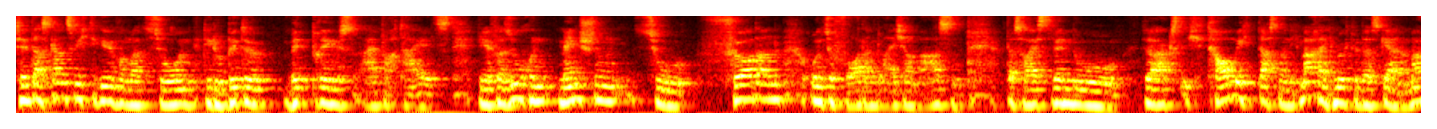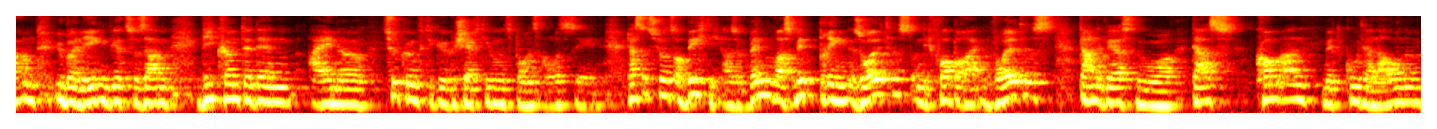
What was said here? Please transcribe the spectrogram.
sind das ganz wichtige Informationen, die du bitte mitbringst und einfach teilst. Wir versuchen Menschen zu fördern und zu fordern gleichermaßen. Das heißt, wenn du sagst, ich traue mich das noch nicht machen, ich möchte das gerne machen, überlegen wir zusammen, wie könnte denn eine zukünftige Beschäftigung bei uns aussehen. Das ist für uns auch wichtig. Also wenn du was mitbringen solltest und dich vorbereiten wolltest, dann wäre es nur das, komm an mit guter Laune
